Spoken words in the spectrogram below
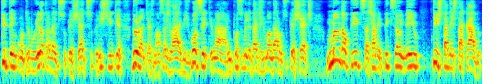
que tem contribuído através de superchat, super sticker durante as nossas lives. Você que na impossibilidade de mandar um superchat, manda o Pix, a chave Pix é o e-mail que está destacado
